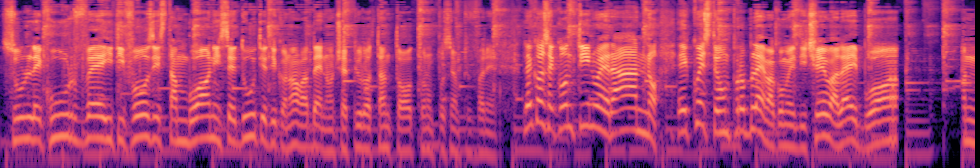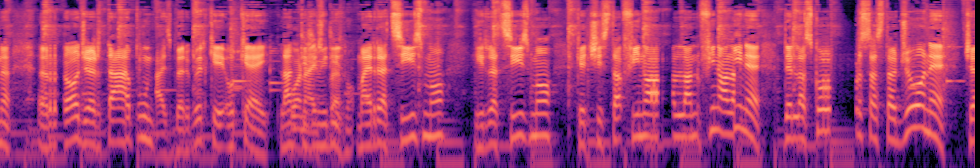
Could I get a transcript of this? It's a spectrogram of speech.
sulle curve, i tifosi stanno buoni seduti e dicono no vabbè non c'è più l'88, non possiamo più fare niente. Le cose continueranno e questo è un problema, come diceva lei, buon... Roger Ta appunto iceberg perché ok l'antisemitismo ma il razzismo il razzismo che ci sta fino alla, fino alla fine della scorsa stagione c'è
